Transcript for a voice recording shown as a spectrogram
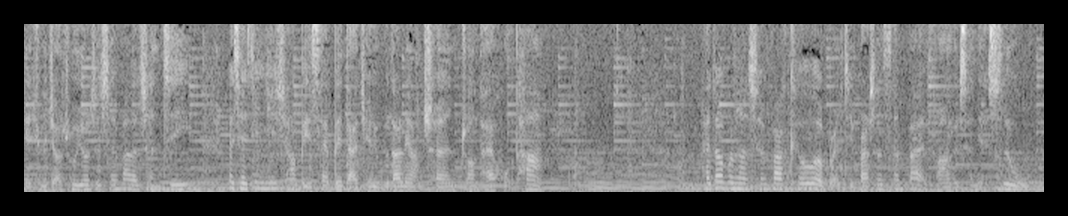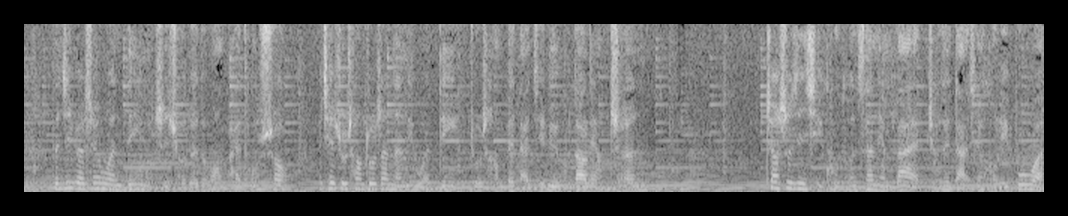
连续缴出优质先发的成绩，而且近几场比赛被打击率不到两成，状态火烫。海盗本场先发 Killer 本季八胜三败，防率三点四五，本季表现稳定，是球队的王牌投手，而且主场作战能力稳定，主场被打击率不到两成。教士近期苦吞三连败，球队打线火力不稳，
